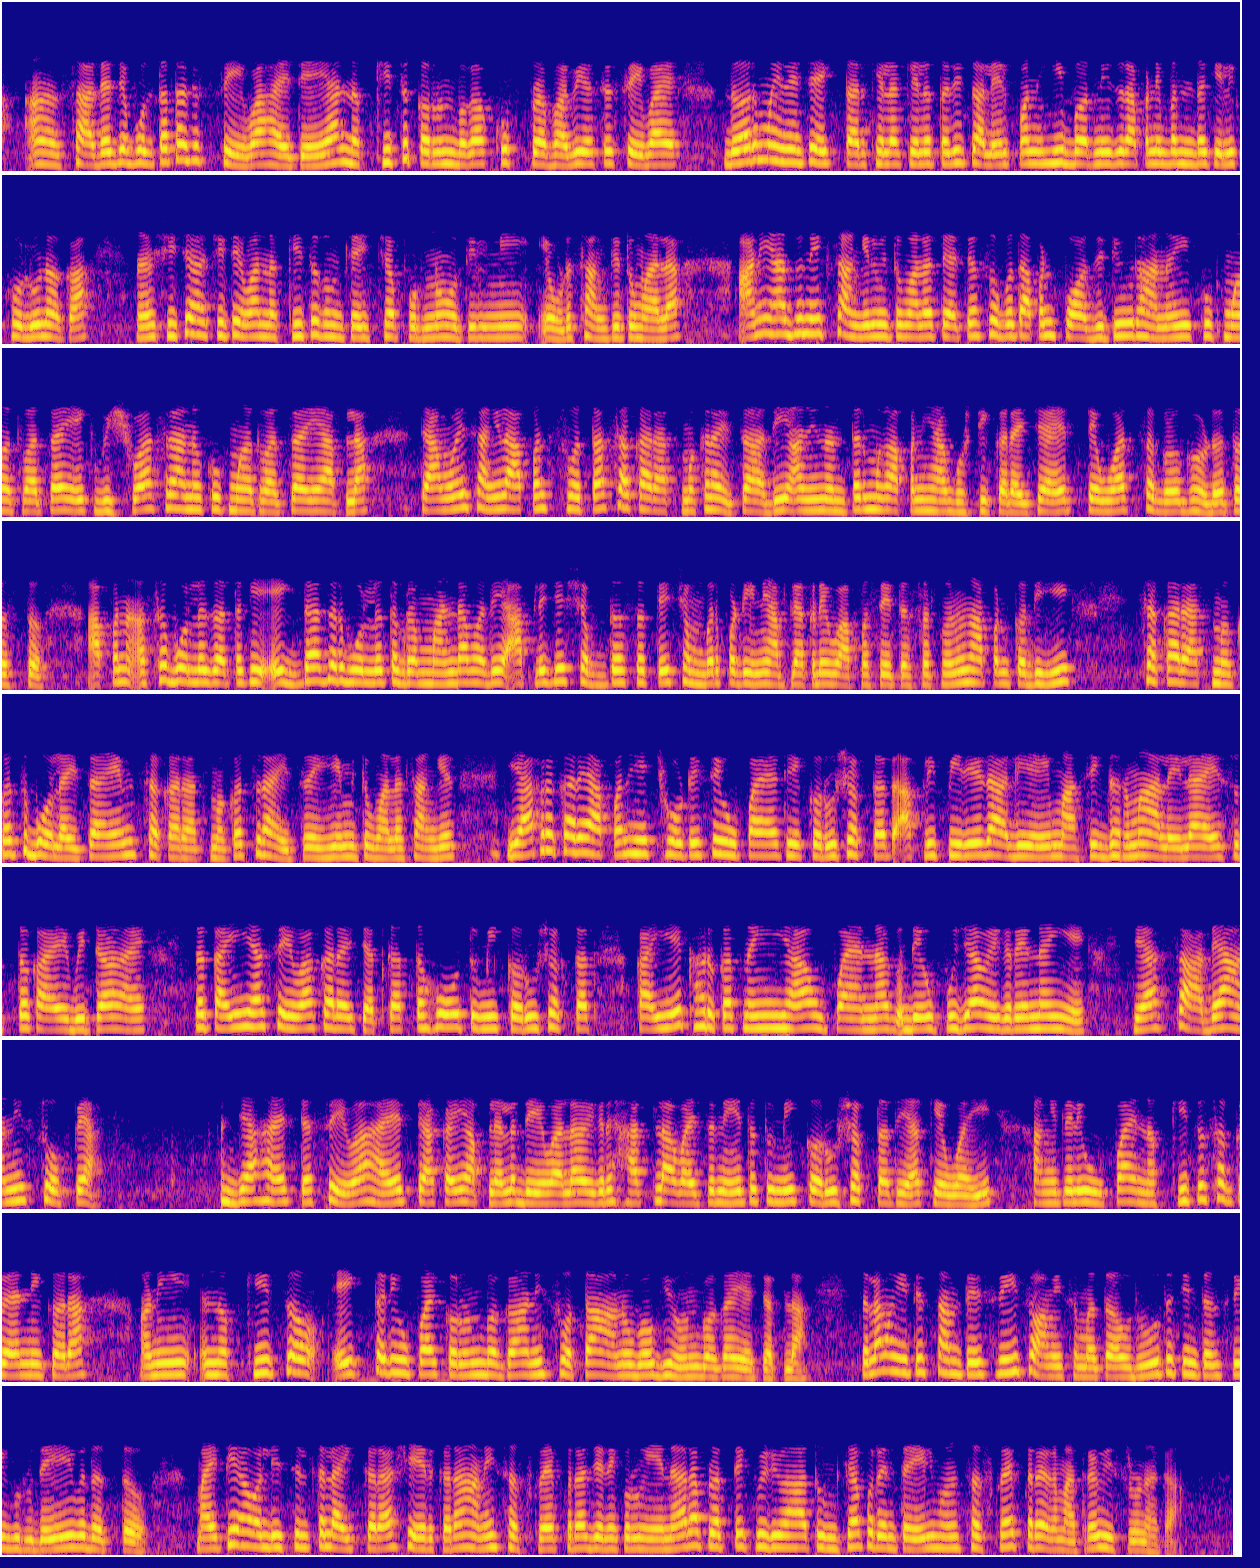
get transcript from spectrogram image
साध्या ज्या बोलतात ना सेवा आहे ते या नक्कीच करून बघा. खूप प्रभावी असे सेवा आहे. दर महिन्याच्या एक तारखेला केलं तरी चालेल पण ही बरणी जर आपण बंद केली खोलू नका. अशीच्या अशी ठेवा. नक्कीच तुमच्या इच्छा पूर्ण होतील. मी एवढं सांगते तुम्हाला. आणि अजून एक सांगेन मी तुम्हाला त्याच्यासोबत आपण पॉझिटिव्ह राहणं ही खूप महत्त्वाचं आहे. एक विश्वास राहणं खूप महत्त्वाचं आहे आपला. त्यामुळे सांगेल आपण स्वतः सकारात्मक राहायचं आधी आणि नंतर मग आपण ह्या गोष्टी करायच्या आहेत. तेव्हाच सगळं घडत असतं. आपण असं बोललं जातं की एकदा जर बोललं तर ब्रह्मांडामध्ये आपले जे शब्द असतात ते शंभर पटीने आपल्याकडे वापस येत असतात. म्हणून आपण कधीही सकारात्मकच बोलायचं आहे सकारात्मकच राहायचं आहे हे मी तुम्हाला सांगेन या प्रकारे आपण हे छोटेसे उपाय आहेत हे करू शकतात. आपली पिरियड आली आहे मासिक धर्म आलेला आहे सुत्तक आहे बिटाळ आहे. तर ताई ह्या सेवा करायच्यात का? तर हो तुम्ही करू शकतात. काही एक हरकत नाही ह्या उपायांना देवपूजा वगैरे नाही आहे या साध्या आणि सोप्या ज्या आहेत त्या सेवा आहेत त्या काही आपल्याला देवाला वगैरे हात लावायचं नाही तर तुम्ही करू शकतात ह्या केव्हाही. सांगितलेले उपाय नक्कीच सगळ्यांनी करा. आणि नक्कीच एक तरी उपाय करून बघा आणि स्वतः अनुभव घेऊन बघा याच्यातला. चला मग इथेच थांबते. श्री स्वामी समर्थ. अवधूत चिंतन श्री गुरुदेव दत्त. माहिती आवडली असेल तर लाईक करा शेअर करा आणि सबस्क्राईब करा जेणेकरून येणारा प्रत्येक व्हिडिओ हा तुमच्यापर्यंत येईल म्हणून सबस्क्राईब करायला मात्र विसरू नका.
